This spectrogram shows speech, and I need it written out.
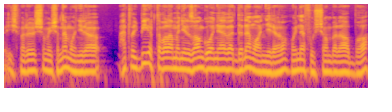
ismerősöm, és nem annyira hát vagy bírta valamennyire az angol nyelvet, de nem annyira, hogy ne fusson bele abba,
